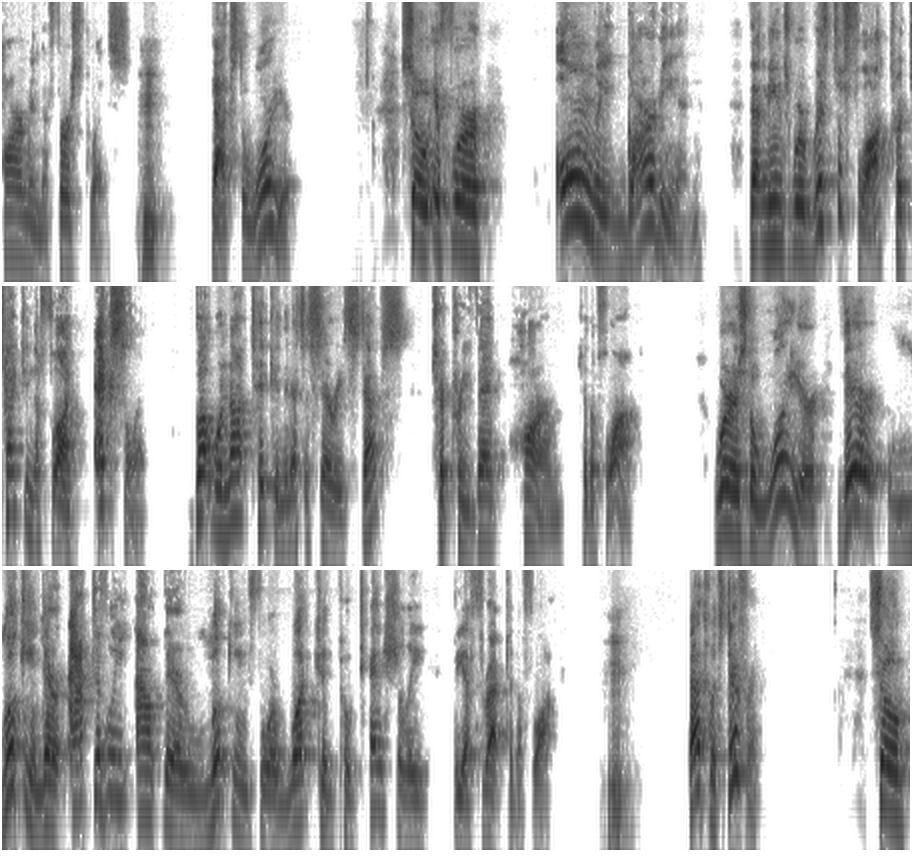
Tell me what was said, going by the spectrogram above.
harm in the first place. Hmm. That's the warrior. So if we're only guardian that means we're with the flock, protecting the flock, excellent, but we're not taking the necessary steps to prevent harm to the flock. Whereas the warrior, they're looking, they're actively out there looking for what could potentially be a threat to the flock. Hmm. That's what's different. So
